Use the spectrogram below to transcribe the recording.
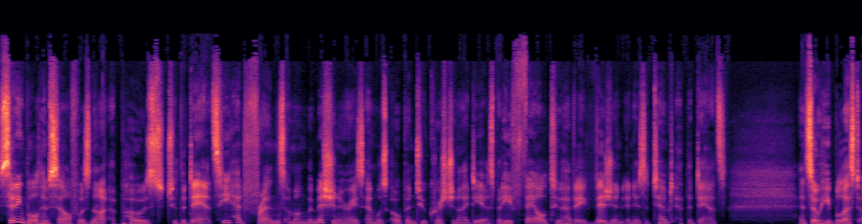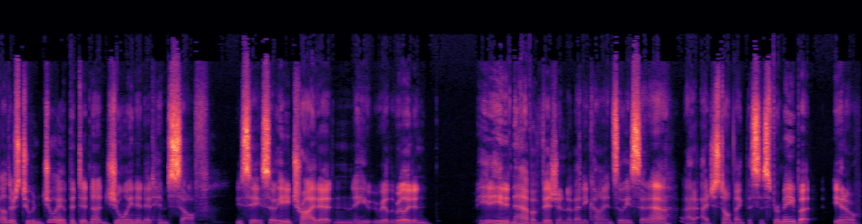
Sitting Bull himself was not opposed to the dance. He had friends among the missionaries and was open to Christian ideas, but he failed to have a vision in his attempt at the dance. And so he blessed others to enjoy it, but did not join in it himself. You see, so he tried it and he really, didn't, he, he didn't have a vision of any kind. So he said, eh, I, I just don't think this is for me, but, you know,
